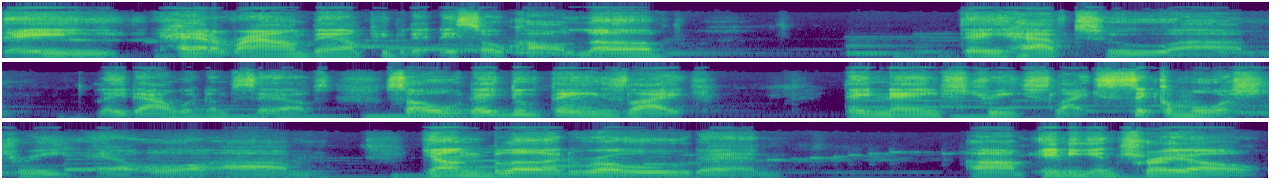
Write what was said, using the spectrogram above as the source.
they had around them, people that they so-called loved. They have to um, lay down with themselves. So they do things like they name streets like Sycamore Street or um, Young Blood Road and um, Indian Trail,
